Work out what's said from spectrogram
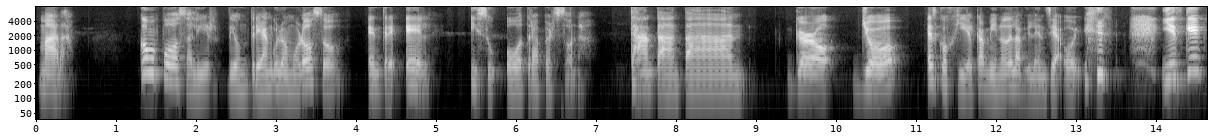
Mara, ¿cómo puedo salir de un triángulo amoroso entre él y su otra persona? Tan, tan, tan. Girl, yo escogí el camino de la violencia hoy. y es que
